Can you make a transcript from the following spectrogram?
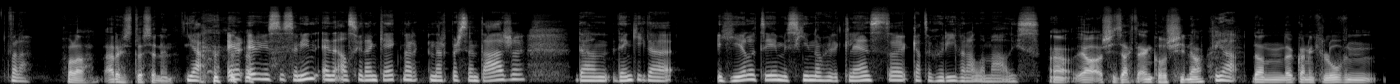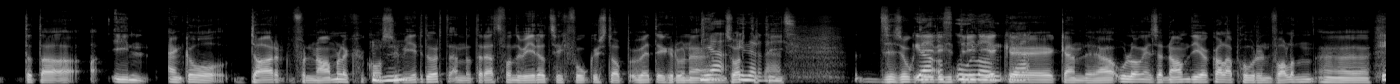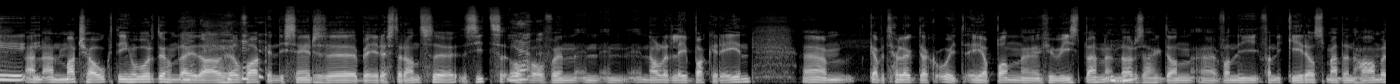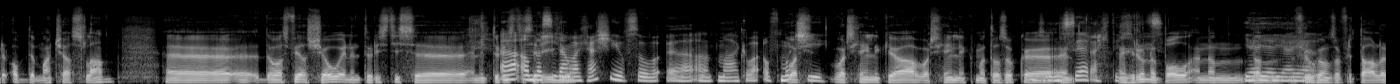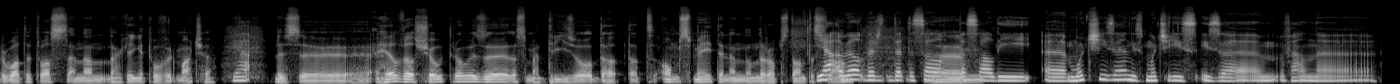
Voilà. Voilà, ergens tussenin. Ja, er, ergens tussenin. En als je dan kijkt naar, naar percentage, dan denk ik dat gele thee misschien nog de kleinste categorie van allemaal is. Ja, ja als je zegt enkel China, ja. dan, dan kan ik geloven dat dat één enkel daar voornamelijk geconsumeerd mm -hmm. wordt en dat de rest van de wereld zich focust op witte, groene en ja, zwarte inderdaad. thee. Het is ook de Ja, enige drie die ik ja. eh, kende. Ja. Oolong is een naam die ik al heb horen vallen. eh, U- en, en matcha ook tegenwoordig, omdat je dat heel vaak in desserts eh, bij restaurants ziet. Of, of in, in, in allerlei bakkerijen. Ehm, ik heb het geluk dat ik ooit in Japan eh, geweest ben. En Mhm. daar zag ik dan eh, van, die, van die kerels met een hamer op de matcha slaan. Eh, dat was veel show in een toeristische, in een toeristische Ah, omdat ze regio. dan wagashi of zo aan het maken waren. Of mochi. Waars- waarschijnlijk, ja, waarschijnlijk. Maar het was ook een, een groene bol. En dan, Ja, dan ja, ja, ja. vroeg onze vertaler wat het was. En dan, dan ging het over matcha. Ja, Dus heel veel show trouwens. dat ze met drie zo dat, dat omsmijten en dan erop staan te slaan. ja wel, dat, dat, zal, Ehm. dat zal die eh, mochi zijn. Dus mochi is, is ehm, van... eh,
